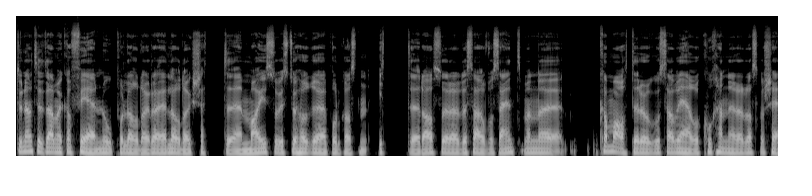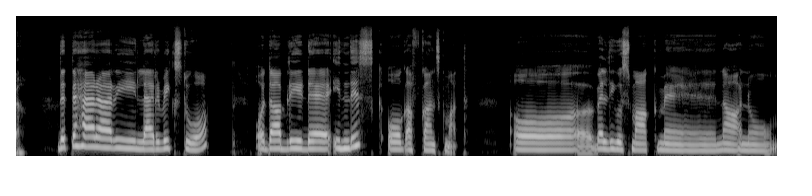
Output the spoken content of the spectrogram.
Du nevnte dette med kafeen nå på lørdag. Det er lørdag 6. mai, så hvis du hører podkasten etter da, så er det dessverre for seint. Men uh, hva mat er det dere serverer, og hvor hen er det det skal skje? Dette her er i Lærvikstua, og da blir det indisk og afghansk mat. Og veldig god smak med nan og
